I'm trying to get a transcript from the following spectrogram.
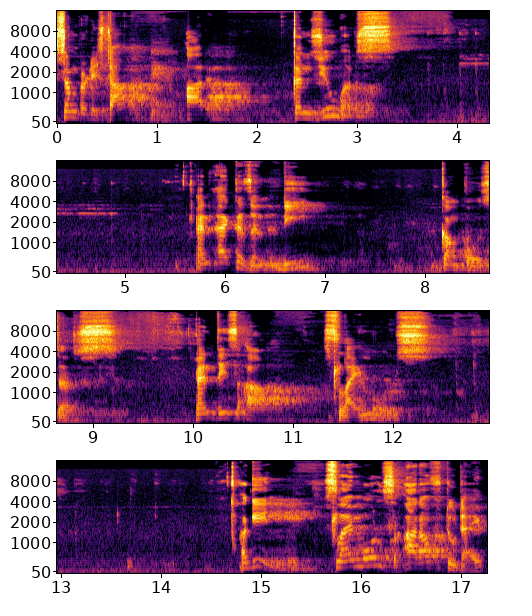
some protista are consumers and act as in decomposers. And these are slime molds. Again slime molds are of two type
